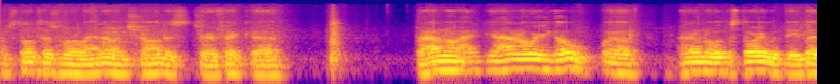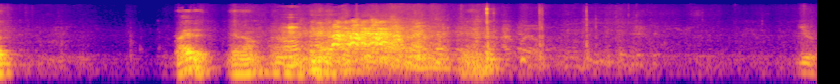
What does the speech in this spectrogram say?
I'm still in touch with Orlando, and Seann is terrific. Uh, but I don't know. I, yeah, I don't know where you go. Uh, I don't know what the story would be, but write it. You know. You,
